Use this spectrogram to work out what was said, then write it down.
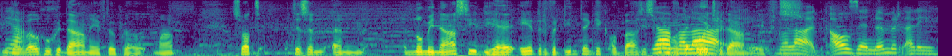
die Ja. dat wel goed gedaan heeft ook wel. Maar zwart, het is een, een, een nominatie die hij eerder verdient, denk ik, op basis Ja, van wat voilà, hij ooit gedaan heeft. Voilà, al zijn nummers, allee,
